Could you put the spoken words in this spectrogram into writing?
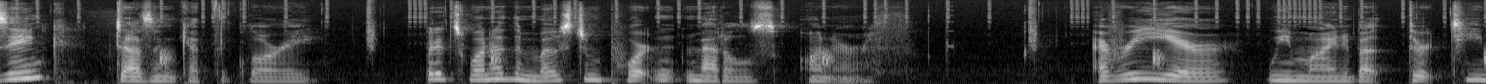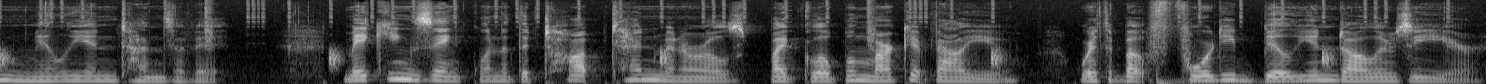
Zinc doesn't get the glory, but it's one of the most important metals on Earth. Every year, we mine about 13 million tons of it, making zinc one of the top 10 minerals by global market value, worth about $40 billion a year.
